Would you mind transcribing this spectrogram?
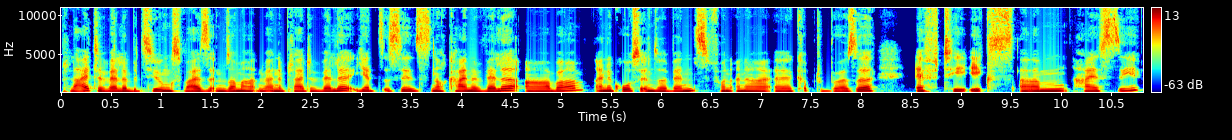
Pleitewelle, beziehungsweise im Sommer hatten wir eine Pleitewelle. Jetzt ist es noch keine Welle, aber eine große Insolvenz von einer äh, Kryptobörse. FTX ähm, heißt sie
